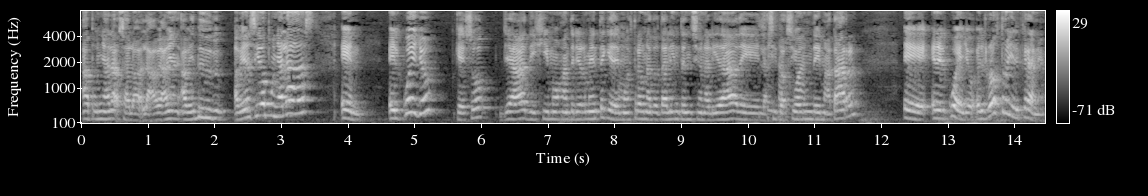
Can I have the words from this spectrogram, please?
apuñaladas, o sea, habían, habían, sido apuñaladas en el cuello, que eso ya dijimos anteriormente que demuestra una total intencionalidad de la situación de matar, en el cuello, el rostro y el cráneo.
